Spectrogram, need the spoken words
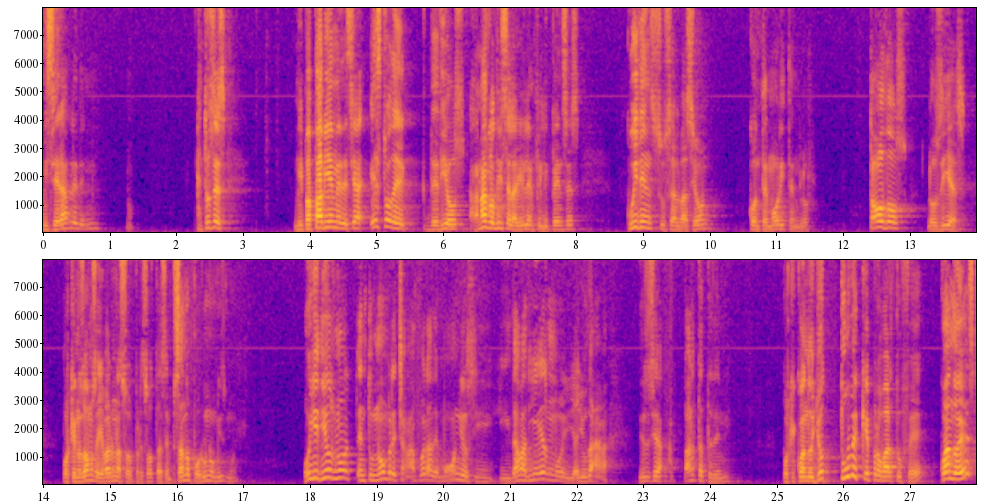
Miserable de mí. Entonces, mi papá bien me decía, esto de, de Dios, además lo dice la Biblia en Filipenses, cuiden su salvación con temor y temblor. Todos los días. Porque nos vamos a llevar unas sorpresotas, empezando por uno mismo. ¿eh? Oye, Dios no en tu nombre echaba fuera demonios y, daba diezmo y ayudaba. Dios decía, apártate de mí. Porque cuando yo tuve que probar tu fe, ¿cuándo es?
